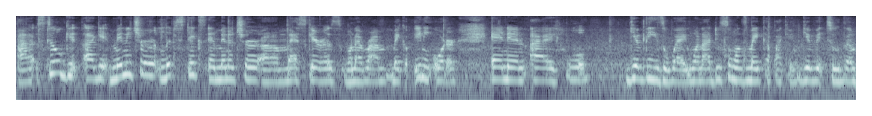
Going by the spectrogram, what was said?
I still get I get miniature lipsticks and miniature um, mascaras whenever I make any order, and then I will give these away when I do someone's makeup I can give it to them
